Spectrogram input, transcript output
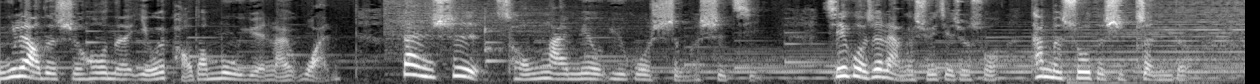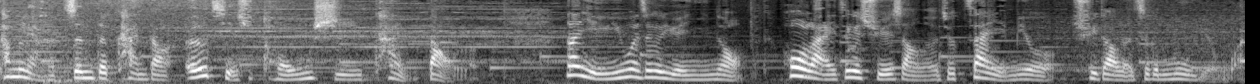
无聊的时候呢，也会跑到墓园来玩，但是从来没有遇过什么事情。结果这两个学姐就说，他们说的是真的，他们两个真的看到，而且是同时看到了。那也因为这个原因哦，后来这个学长呢就再也没有去到了这个墓园玩。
